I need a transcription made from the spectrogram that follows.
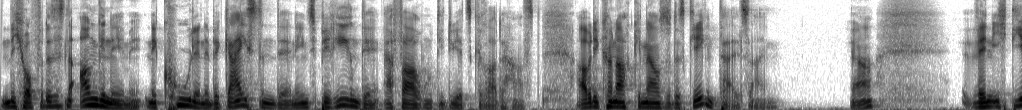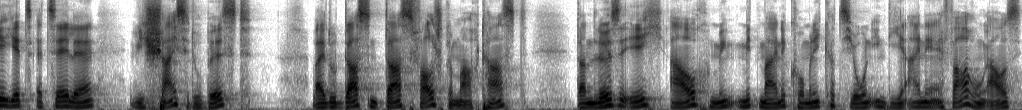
Und ich hoffe, das ist eine angenehme, eine coole, eine begeisternde, eine inspirierende Erfahrung, die du jetzt gerade hast. Aber die kann auch genauso das Gegenteil sein. Ja? Wenn ich dir jetzt erzähle, wie scheiße du bist, weil du das und das falsch gemacht hast, dann löse ich auch mit meiner Kommunikation in dir eine Erfahrung aus,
